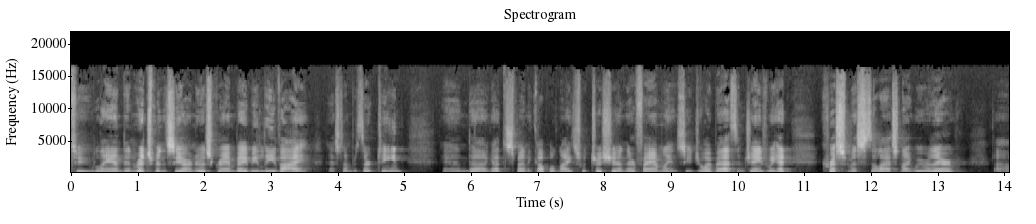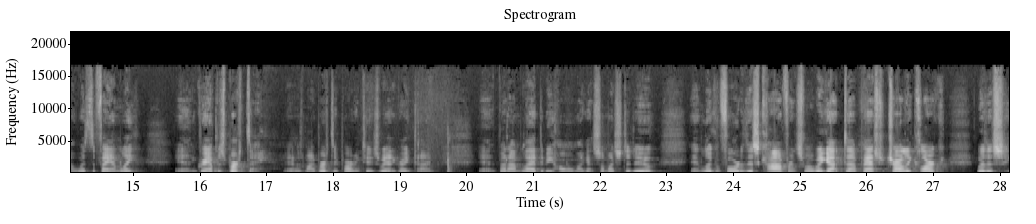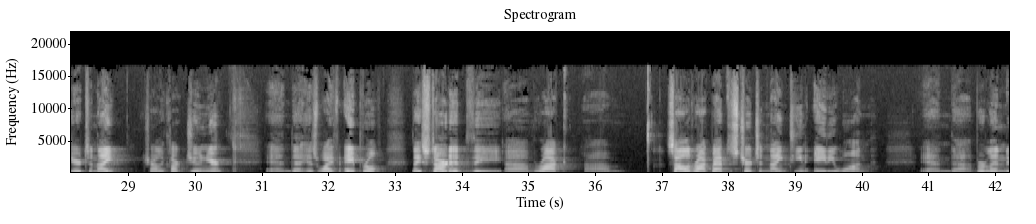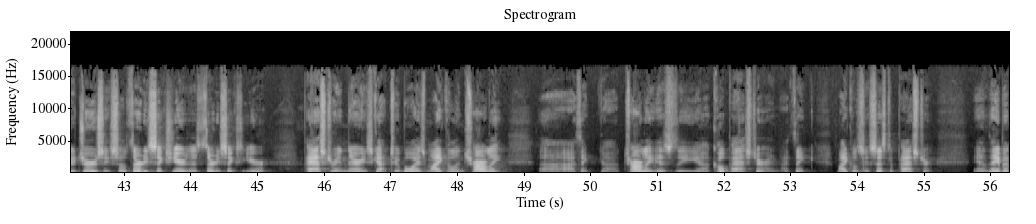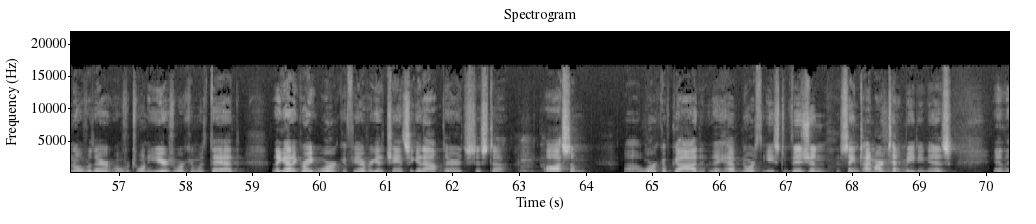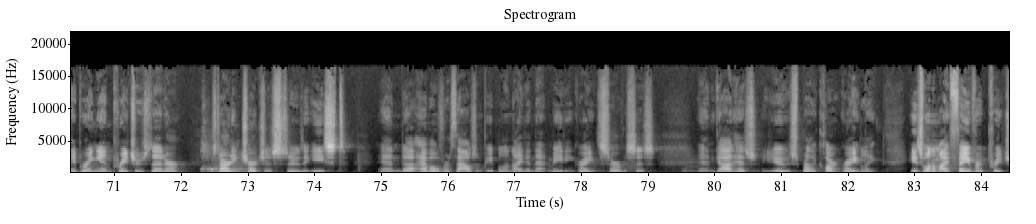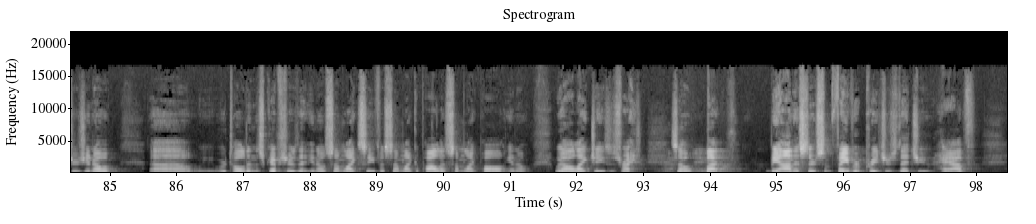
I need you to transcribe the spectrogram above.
to land in Richmond to see our newest grandbaby, Levi. That's number 13. And uh, got to spend a couple nights with Tricia and their family and see Joy Beth and James. We had Christmas the last night we were there uh, with the family and Grandpa's birthday. It was my birthday party too, so we had a great time. And, but I'm glad to be home. I got so much to do and looking forward to this conference. Well, we got uh, Pastor Charlie Clark with us here tonight. Charlie Clark Jr., and uh, his wife April. They started the uh, Rock, um, Solid Rock Baptist Church in 1981 in uh, Berlin, New Jersey. So 36 years, this 36th year pastoring there. He's got two boys, Michael and Charlie. Uh, I think uh, Charlie is the uh, co pastor, and I think Michael's the assistant pastor. and they've been over there over 20 years working with Dad. They got a great work. If you ever get a chance to get out there, it's just a awesome uh, work of God. They have Northeast Vision, same time our tent meeting is, and they bring in preachers that are starting churches through the East and uh, have over a thousand people a night in that meeting. Great services, and God has used Brother Clark greatly. He's one of my favorite preachers. You know, uh, we're told in the scripture that you know some like Cephas, some like Apollos, some like Paul. You know, we all like Jesus, right? So, but be honest, there's some favorite preachers that you have,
